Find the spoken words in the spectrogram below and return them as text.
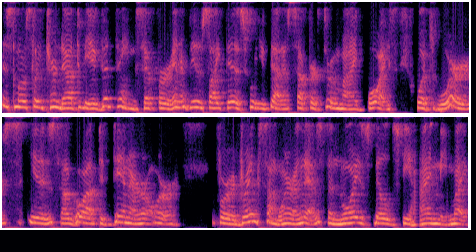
has mostly turned out to be a good thing, except for interviews like this where you've got to suffer through my voice. What's worse is I'll go out to dinner or for a drink somewhere, and as the noise builds behind me, my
